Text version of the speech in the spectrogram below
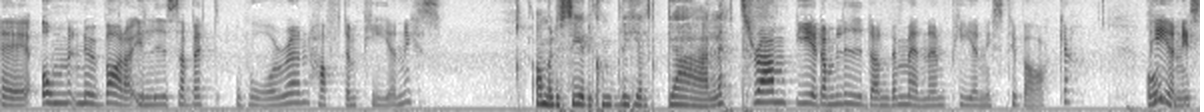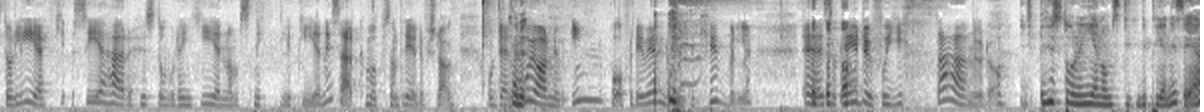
Eh, om nu bara Elizabeth Warren haft en penis. Ja men du ser, det kommer bli helt galet. Trump ger de lidande männen penis tillbaka. Oj. Penisstorlek. Se här hur stor en genomsnittlig penis är. Kom upp som tredje förslag. Och den Kan du- går jag nu in på för det är ju ändå lite kul. Eh, så kan ju du få gissa här nu då. Hur stor en genomsnittlig penis är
